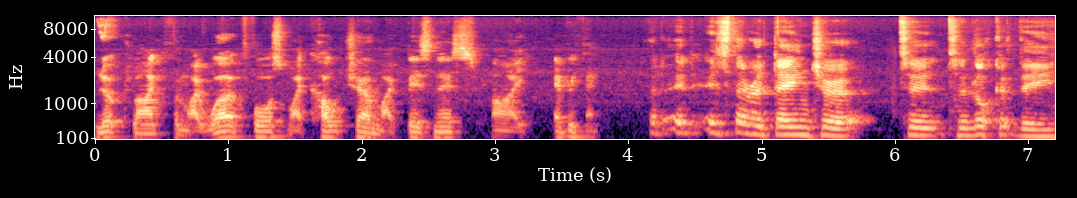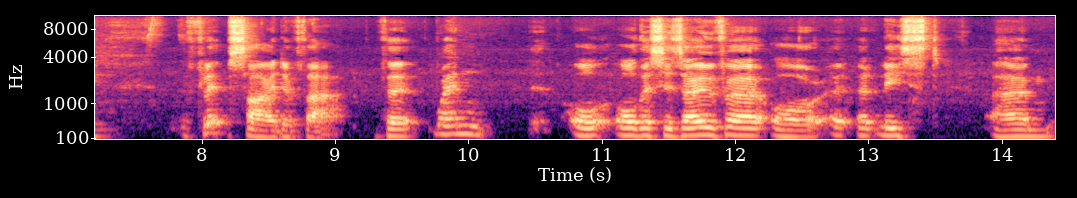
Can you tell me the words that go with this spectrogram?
look like for my workforce, my culture, my business, my everything. Is there a danger to, to look at the flip side of that? That when all, all this is over, or at least um,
